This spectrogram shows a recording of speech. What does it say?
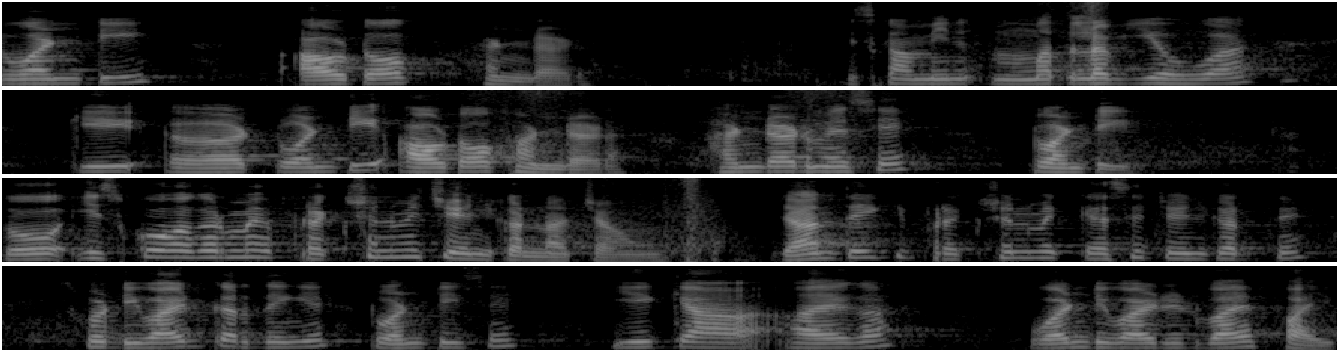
ट्वेंटी आउट ऑफ़ हंड्रेड इसका मीन मतलब ये हुआ कि twenty out of hundred hundred में से ट्वेंटी तो इसको अगर मैं फ्रैक्शन में चेंज करना चाहूँ, जानते हैं कि फ्रैक्शन में कैसे चेंज करते हैं? इसको डिवाइड कर देंगे ट्वेंटी से, ये क्या आएगा? वन डिवाइडेड बाय फाइव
